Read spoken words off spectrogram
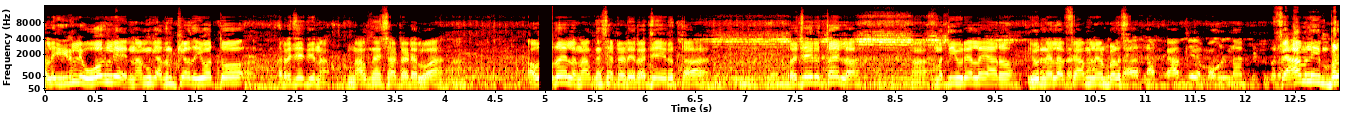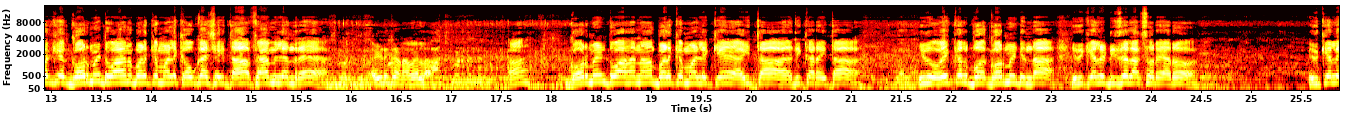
ಅಲ್ಲ ಇರ್ಲಿ ಹೋಗ್ಲಿ. ನಮ್ಗೆ ಅದನ್ನ ಕೇಳಿದೆ ಇವತ್ತು ರಜೆ ದಿನ ನಾಲ್ಕನೇ ಸ್ಯಾಟರ್ಡೆ ಅಲ್ವಾ? ಹೌದಾ ಇಲ್ಲ ನಾಲ್ಕನೇ ಸ್ಯಾಟರ್ಡೆ ರಜೆ ಇರುತ್ತಾ? ರಜೆ ಇರುತ್ತಾ ಇಲ್ಲ? ಹಾ ಮತ್ತೆ ಇವರೆಲ್ಲ ಯಾರು? ಇವ್ರನ್ನೆಲ್ಲ ಫ್ಯಾಮಿಲಿ ಬಳಸ ಫ್ಯಾಮಿಲಿ ಬಳಕೆ ಗೌರ್ಮೆಂಟ್ ವಾಹನ ಬಳಕೆ ಮಾಡ್ಲಿಕ್ಕೆ ಅವಕಾಶ ಐತಾ ಫ್ಯಾಮಿಲಿ ಅಂದ್ರೆ? ಹಿಡ್ಕಣ ಅವೆಲ್ಲ ಹಾ ಗೌರ್ಮೆಂಟ್ ವಾಹನ ಬಳಕೆ ಮಾಡ್ಲಿಕ್ಕೆ ಐತಾ? ಅಧಿಕಾರ ಐತಾ? ಇದು ವೆಹಿಕಲ್ ಗೌರ್ಮೆಂಟ್ ಇಂದ? ಇದಕ್ಕೆಲ್ಲ ಡೀಸೆಲ್ ಹಾಕ್ಸೋರು ಯಾರು? ಇದಕ್ಕೆಲ್ಲ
